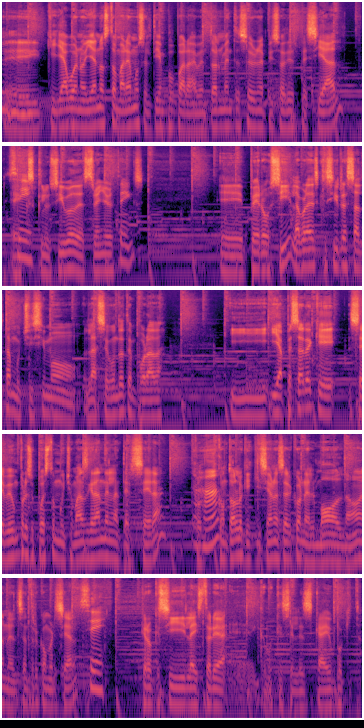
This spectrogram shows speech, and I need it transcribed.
eh, que ya bueno, ya nos tomaremos el tiempo para eventualmente hacer un episodio especial, Sí. exclusivo de Stranger Things. Eh, pero sí, la verdad es que sí resalta muchísimo la segunda temporada. Y, y a pesar de que se ve un presupuesto mucho más grande en la tercera, con, todo lo que quisieron hacer con el mall, ¿no? En el centro comercial Sí. creo que sí la historia eh, como que se les cae un poquito.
